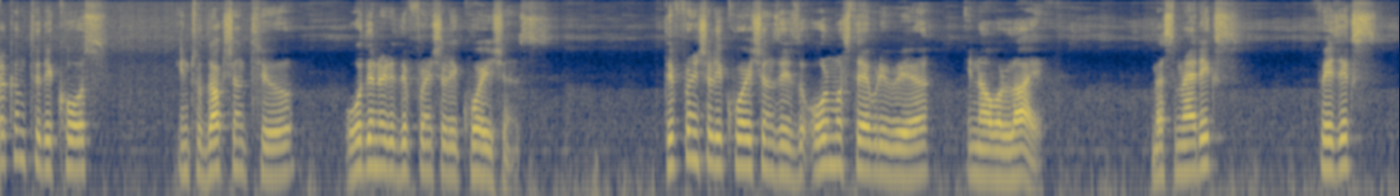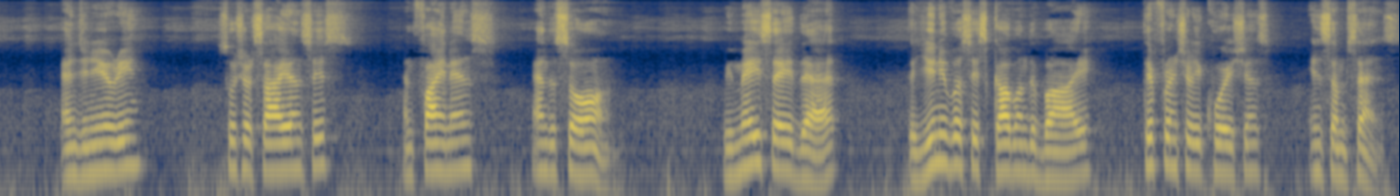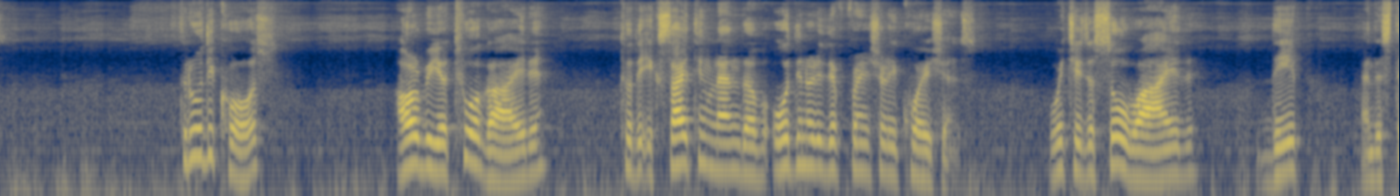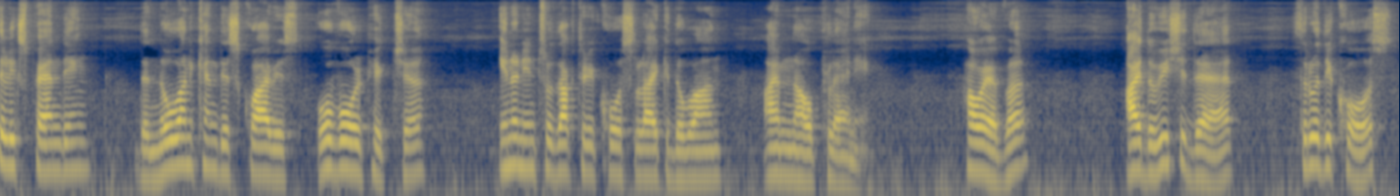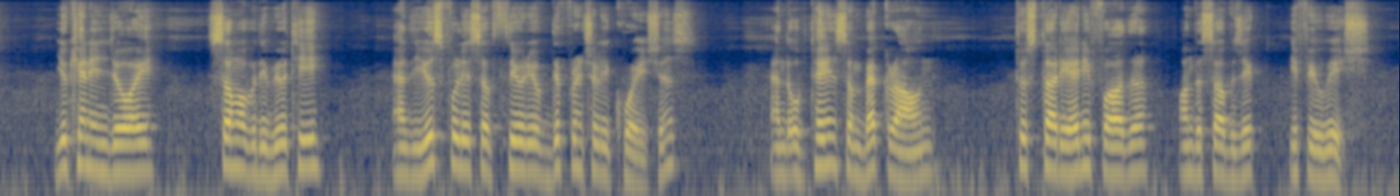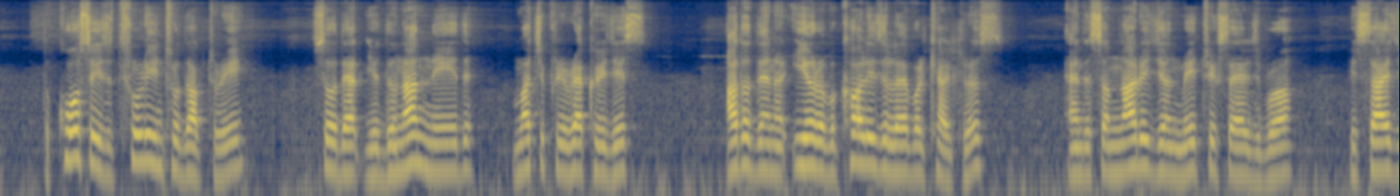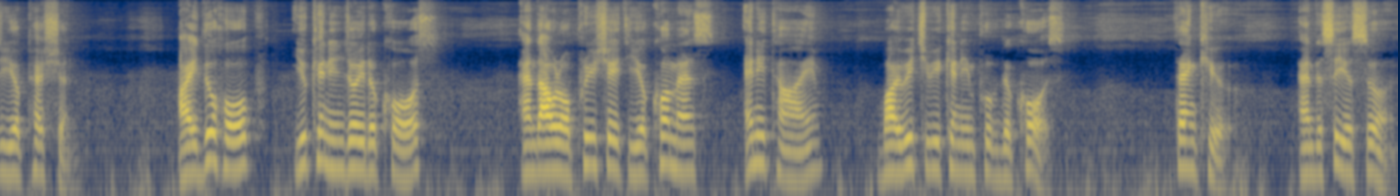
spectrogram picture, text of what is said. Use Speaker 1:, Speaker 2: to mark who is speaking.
Speaker 1: Welcome to the course Introduction to Ordinary Differential Equations. Differential equations is almost everywhere in our life. Mathematics, physics, engineering, social sciences, and finance, and so on. We may say that the universe is governed by differential equations in some sense. Through the course, I will be your tour guide to the exciting land of ordinary differential equations, which is so wide, deep, and still expanding that no one can describe its overall picture in an introductory course like the one I am now planning. However, I do wish that through the course you can enjoy some of the beauty and the usefulness of theory of differential equations and obtain some background to study any further on the subject if you wish. The course is truly introductory so that you do not need much prerequisites other than a year of college level calculus and some knowledge on matrix algebra besides your passion. I do hope you can enjoy the course and I will appreciate your comments anytime by which we can improve the course. Thank you and see you soon.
